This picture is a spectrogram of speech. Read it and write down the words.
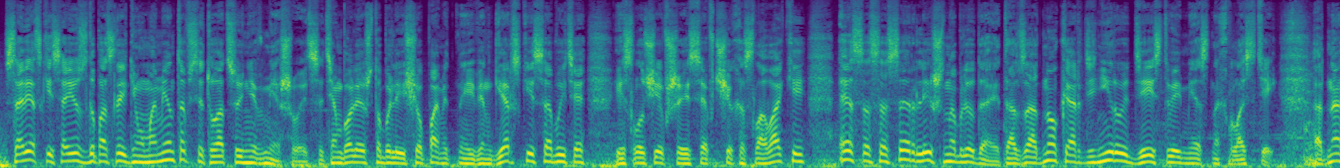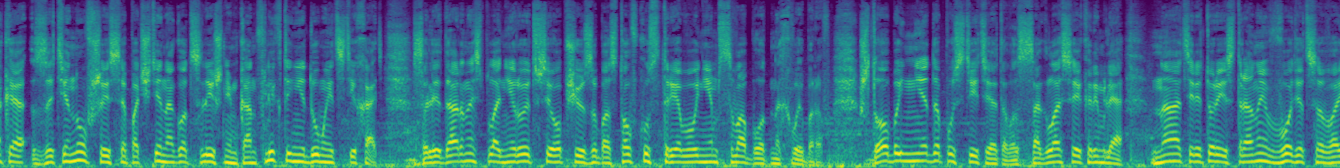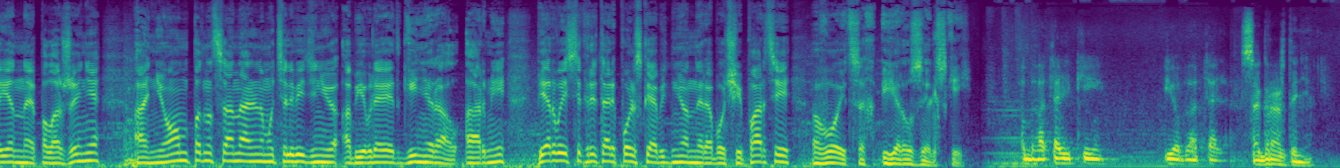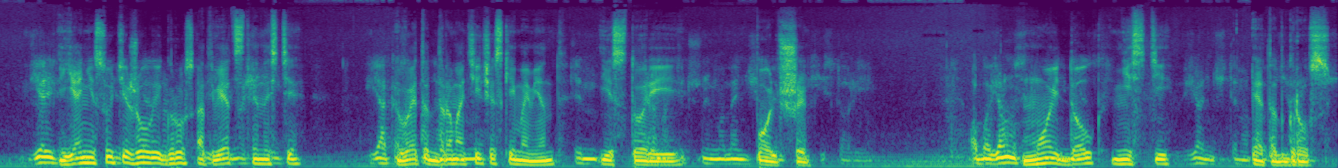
Советский Союз до последнего момента в ситуацию не вмешивается, тем более, что были еще памятные венгерские события и случившиеся в Чехословакии, СССР лишь наблюдает, а заодно координирует действия местных властей. Однако затянувшийся почти на год с лишним конфликт и не думает стихать. Солидарность планирует всеобщую забастовку с требованием свободных выборов. Чтобы не допустить этого, с согласия Кремля на территории страны вводится военное положение, о нем по национальному телевидению телевидению объявляет генерал армии, первый секретарь Польской объединенной рабочей партии Войцех Ярузельский. Сограждане, я несу тяжелый груз ответственности в этот драматический момент истории Польши. Мой долг нести этот груз.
